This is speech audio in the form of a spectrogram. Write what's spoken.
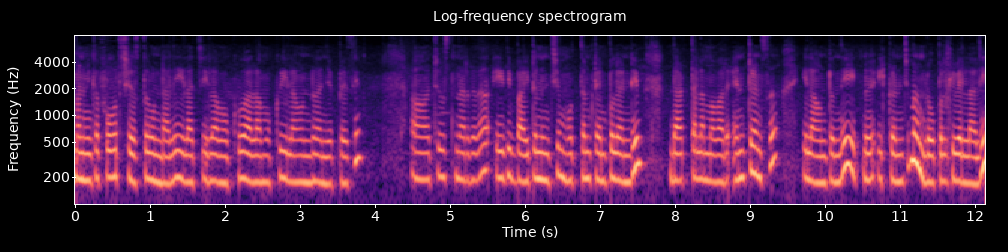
మనం ఇంకా ఫోర్స్ చేస్తూ ఉండాలి. ఇలా ఇలా మొక్కు అలా మొక్కు ఇలా ఉండు అని చెప్పేసి. చూస్తున్నారు కదా ఇది బయట నుంచి మొత్తం టెంపుల్ అండి. దాట్తలమ్మవారి ఎంట్రన్స్ ఇలా ఉంటుంది. ఇక్కడ నుంచి మనం లోపలికి వెళ్ళాలి.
